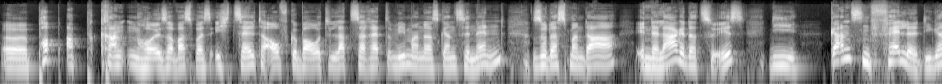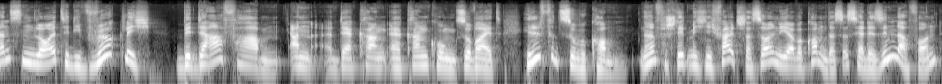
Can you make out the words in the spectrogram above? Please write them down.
äh, Pop-up-Krankenhäuser, was weiß ich, Zelte aufgebaut, Lazarette, wie man das Ganze nennt, sodass man da in der Lage dazu ist, die ganzen Fälle, die ganzen Leute, die wirklich Bedarf haben an der Krank Erkrankung soweit Hilfe zu bekommen. Ne? Versteht mich nicht falsch, das sollen die ja bekommen, das ist ja der Sinn davon.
